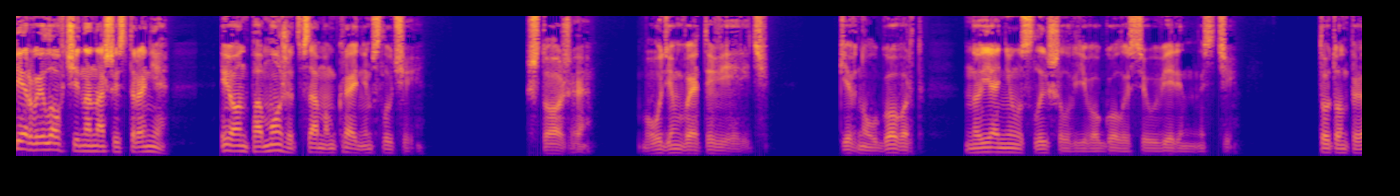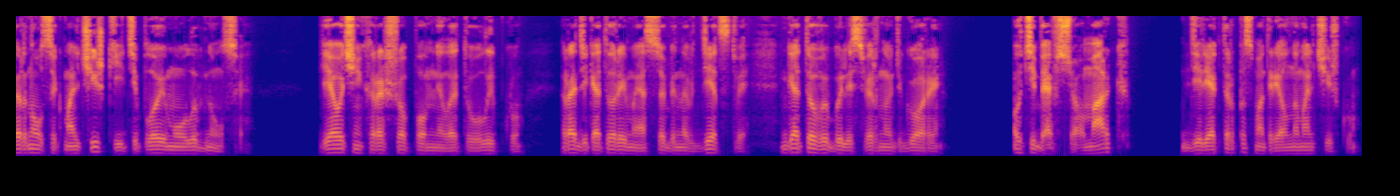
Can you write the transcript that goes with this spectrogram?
«Первый ловчий на нашей стороне, и он поможет в самом крайнем случае». «Что же, будем в это верить», — кивнул Говард, но я не услышал в его голосе уверенности. Тут он повернулся к мальчишке и тепло ему улыбнулся. Я очень хорошо помнил эту улыбку, ради которой мы, особенно в детстве, готовы были свернуть горы. «У тебя все, Марк?» Директор посмотрел на мальчишку.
